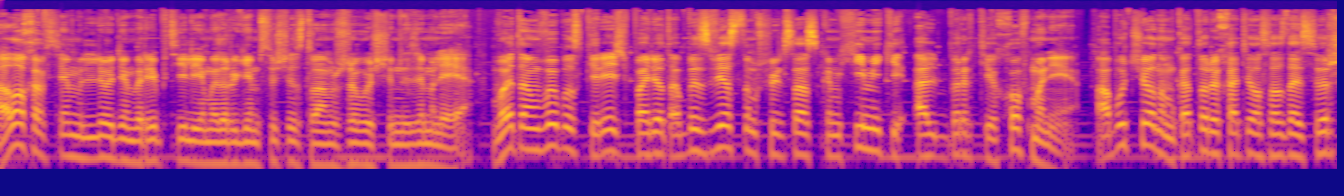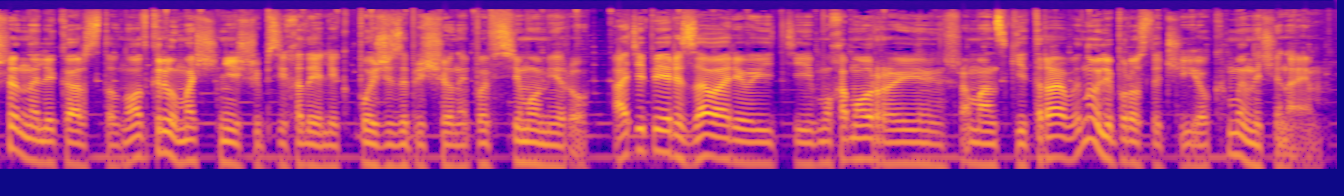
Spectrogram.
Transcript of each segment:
Алоха всем людям, рептилиям и другим существам, живущим на Земле. В этом выпуске речь пойдет об известном швейцарском химике Альберте Хоффмане, об ученом, который хотел создать совершенное лекарство, но открыл мощнейший психоделик, позже запрещенный по всему миру. А теперь заваривайте мухоморы, шаманские травы, ну или просто чаек. Мы начинаем.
